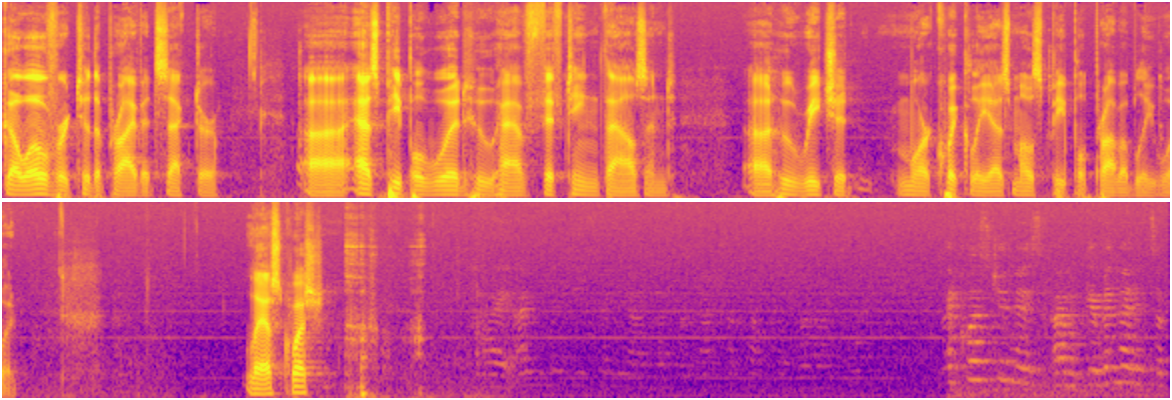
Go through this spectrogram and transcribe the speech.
go over to the private sector, uh, as people would who have 15,000 uh, who reach it more quickly, as most people probably would. Last question? My question is, um, given that it's a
